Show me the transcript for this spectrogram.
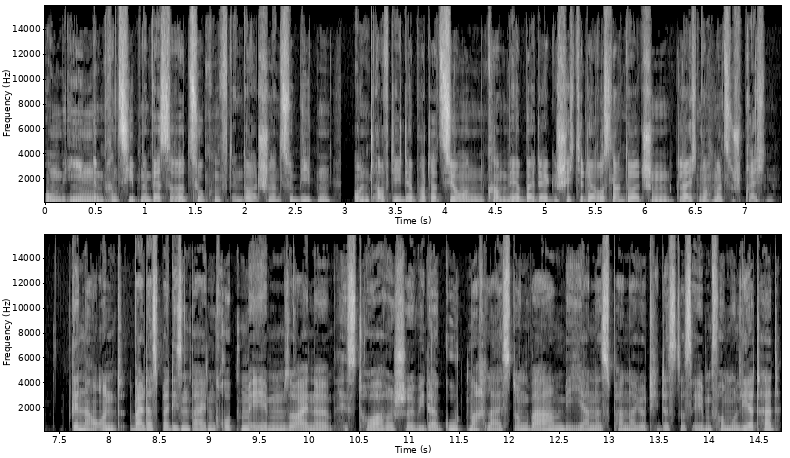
um ihnen im Prinzip eine bessere Zukunft in Deutschland zu bieten. Und auf die Deportation kommen wir bei der Geschichte der Russlanddeutschen gleich nochmal zu sprechen. Genau, und weil das bei diesen beiden Gruppen eben so eine historische Wiedergutmachleistung war, wie Yannis Panayotidis das eben formuliert hat,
